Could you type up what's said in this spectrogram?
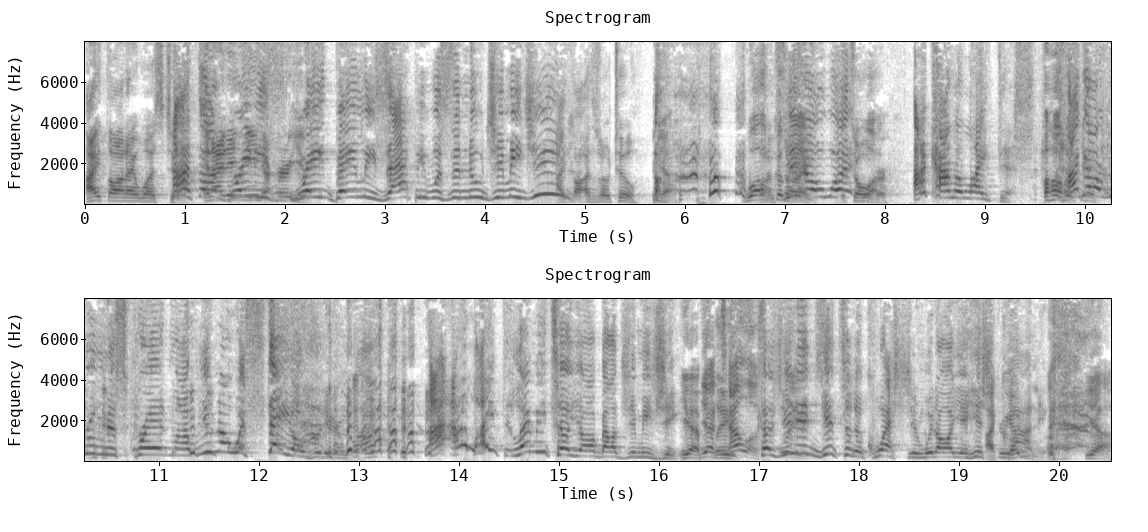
I thought I was too. I and thought I didn't mean to Brady's great Bailey Zappe was the new Jimmy G. I thought so too. Yeah. Welcome in. You know what? It's over. I kind of like this. Oh, I got room to spread my. You know what? Stay over there. I, I like it. Let me tell y'all about Jimmy G. Yeah, Yeah, please. tell us. Because you didn't get to the question with all your histrionics. Yeah.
